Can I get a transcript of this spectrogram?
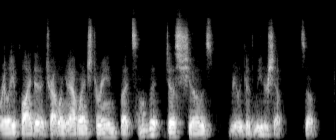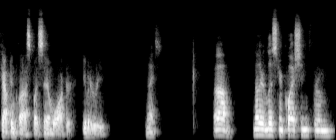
really apply to traveling in avalanche terrain, but some of it just shows really good leadership. So, Captain Class by Sam Walker. Give it a read. Nice. Um, another listener question from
